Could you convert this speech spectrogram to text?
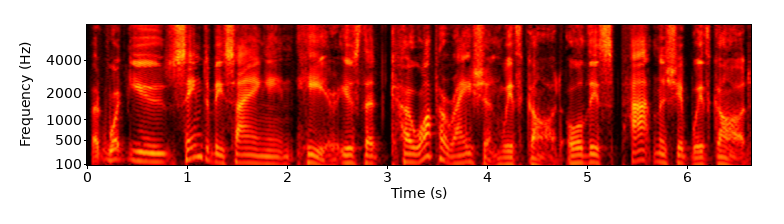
But what you seem to be saying in here is that cooperation with God or this partnership with God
